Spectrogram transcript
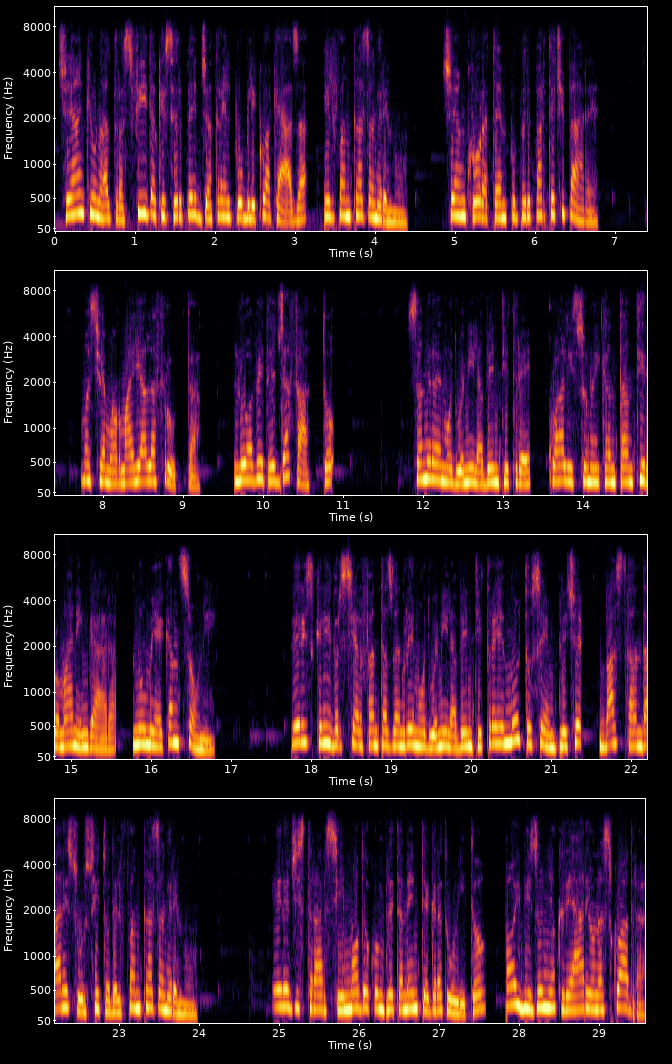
C'è anche un'altra sfida che serpeggia tra il pubblico a casa, il Fantasanremo. C'è ancora tempo per partecipare. Ma siamo ormai alla frutta. Lo avete già fatto, Sanremo 2023, quali sono i cantanti romani in gara, nomi e canzoni. Per iscriversi al Fantasanremo 2023 è molto semplice, basta andare sul sito del Fantasanremo e registrarsi in modo completamente gratuito, poi bisogna creare una squadra.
